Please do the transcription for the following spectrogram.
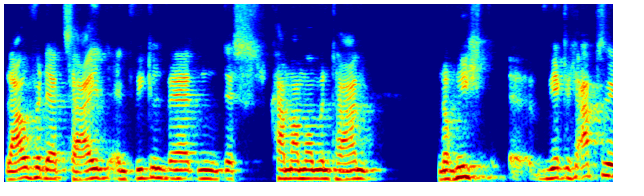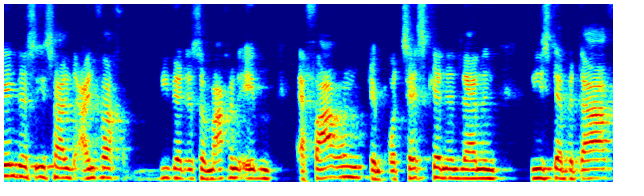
Laufe der Zeit entwickeln werden. Das kann man momentan noch nicht äh, wirklich absehen. Das ist halt einfach, wie wir das so machen, eben Erfahrung, den Prozess kennenlernen. Wie ist der Bedarf?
